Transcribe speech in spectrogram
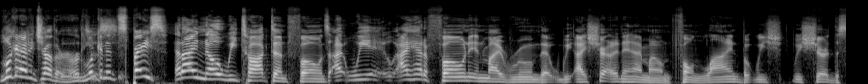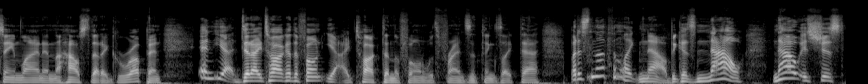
looking at each other or looking at space. And I know we talked on phones. I we I had a phone in my room that we I shared. I didn't have my own phone line, but we sh- we shared the same line in the house that I grew up in. And yeah, did I talk on the phone? Yeah, I talked on the phone with friends and things like that. But it's nothing like now because now now it's just.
